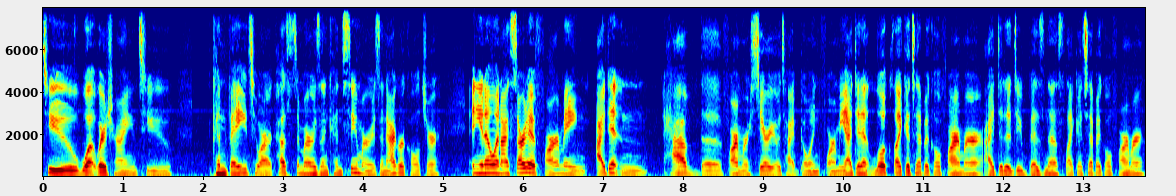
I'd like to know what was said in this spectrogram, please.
to what we're trying to convey to our customers and consumers in agriculture. And you know, when I started farming, I didn't have the farmer stereotype going for me. I didn't look like a typical farmer. I didn't do business like a typical farmer.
